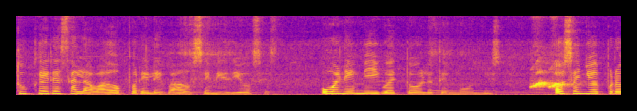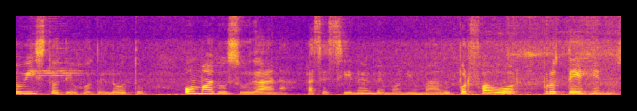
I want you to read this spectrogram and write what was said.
tú que eres alabado por elevados semidioses, oh enemigo de todos los demonios, oh Señor provisto de ojos de loto, oh Madhusudana, asesino del demonio Madhu, por favor, protégenos.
